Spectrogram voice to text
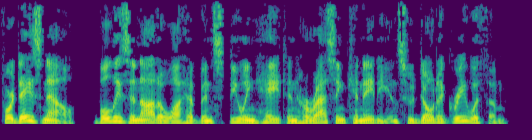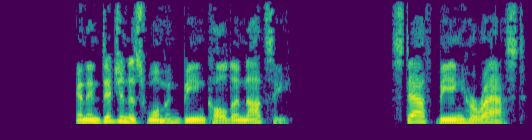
For days now, bullies in Ottawa have been spewing hate and harassing Canadians who don't agree with them. An Indigenous woman being called a Nazi. Staff being harassed.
